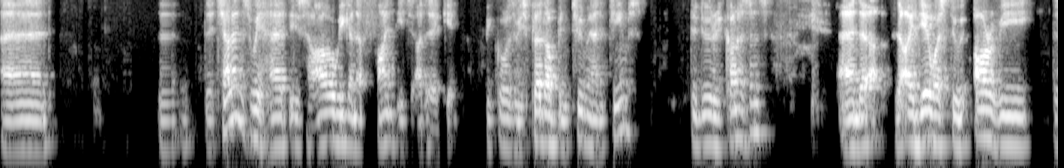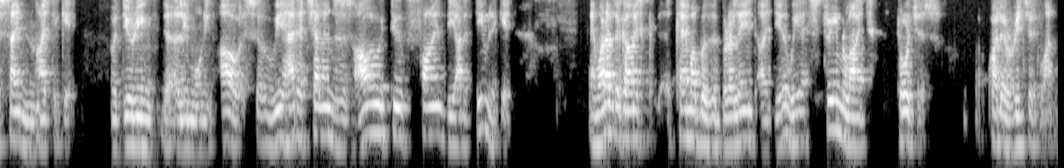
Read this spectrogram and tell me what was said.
and the, the challenge we had is how are we going to find each other again because we split up in two man teams to do reconnaissance, and uh, the idea was to RV the same night again or during the early morning hours. So we had a challenge as how to find the other team again. And one of the guys came up with a brilliant idea. We had streamlight torches, quite a rigid one,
